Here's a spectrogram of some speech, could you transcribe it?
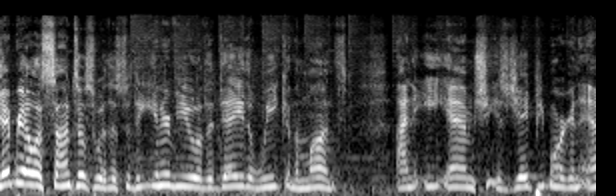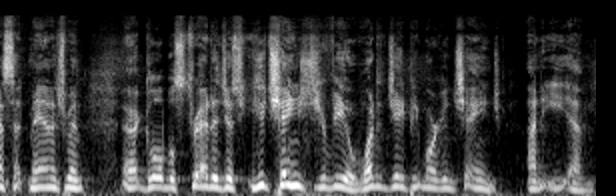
Gabriela Santos with us with the interview of the day, the week, and the month on EM. She is JP Morgan Asset Management uh, Global Strategist. You changed your view. What did JP Morgan change on EM?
